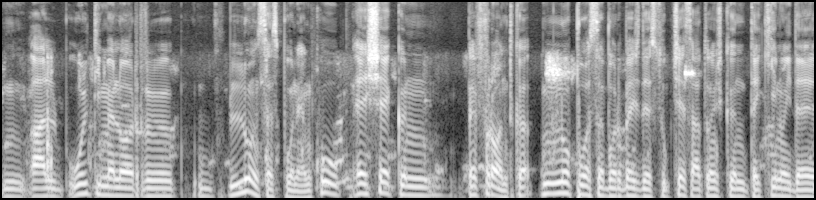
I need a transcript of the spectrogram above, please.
m, al ultimelor uh, luni, să spunem, cu eșec în, pe front, că nu poți să vorbești de succes atunci când te chinui de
